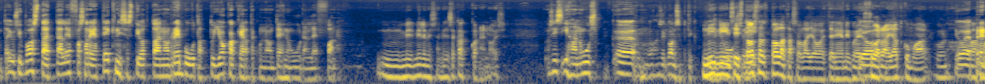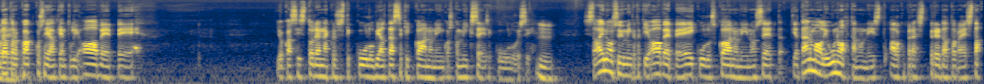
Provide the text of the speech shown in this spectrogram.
Mutta tajusin vasta, että tämä leffasarja teknisesti ottaen on rebootattu joka kerta, kun ne on tehnyt uuden leffan. Millä missä, missä se kakkonen olisi? No siis ihan uusi... Öö, no, se konsepti. Niin, niin siis tuolla tasolla joo, että ne niin kuin ei suoraan jatkumoa. Joo, ja Predator 2 jälkeen tuli AVP, joka siis todennäköisesti kuuluu vielä tässäkin kanoniin, koska miksei se kuuluisi. Mm. Siis ainoa syy, minkä takia AVP ei kuuluisi kanoniin, on se, että, ja tämän mä olin unohtanut niistä alkuperäisistä Predatoreista,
